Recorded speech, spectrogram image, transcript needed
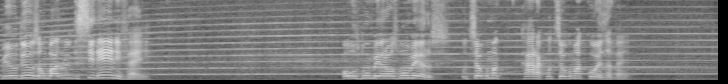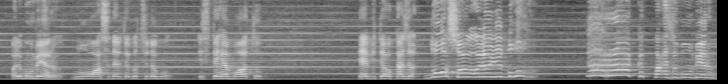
Meu Deus, é um barulho de sirene, velho. Olha os bombeiros, olha os bombeiros. Aconteceu alguma... Cara, aconteceu alguma coisa, velho. Olha o bombeiro. Nossa, deve ter acontecido algum... Esse terremoto deve ter ocasionado... Nossa, olha ele burro. Quase o bombeiro...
